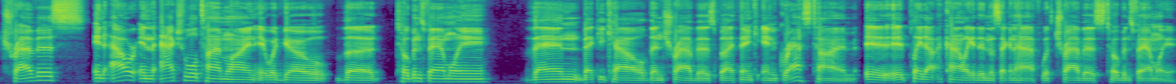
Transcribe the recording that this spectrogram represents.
Travis in our in the actual timeline it would go the Tobin's family, then Becky Cal, then Travis. But I think in grass time, it, it played out kind of like it did in the second half with Travis, Tobin's family,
